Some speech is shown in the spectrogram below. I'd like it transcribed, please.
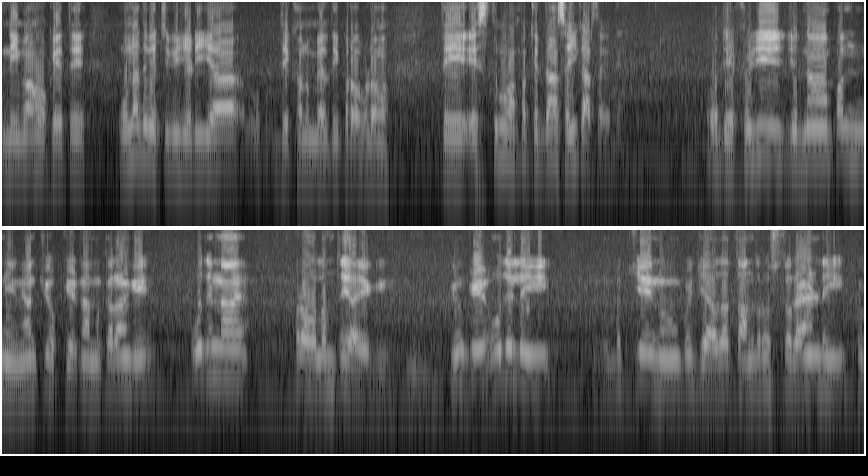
ਨੀਵਾ ਹੋ ਕੇ ਤੇ ਉਹਨਾਂ ਦੇ ਵਿੱਚ ਵੀ ਜਿਹੜੀ ਆ, ਦੇਖਣ ਨੂੰ ਮਿਲਦੀ ਪ੍ਰੋਬਲਮ ਤੇ ਇਸ ਨੂੰ ਆਪਾਂ ਕਿੱਦਾਂ ਸਹੀ ਕਰ ਸਕਦੇ ਹਾਂ? ਉਹ ਦੇਖੋ ਜੀ ਜਿੰਨਾ ਆਪਾਂ ਨੀਵਾਂ ਝੁੱਕ ਕੇ ਕੰਮ ਕਰਾਂਗੇ, ਉਹਦੇ ਨਾਲ ਪ੍ਰੋਬਲਮ ਤੇ ਆਏਗੀ। ਕਿਉਂਕਿ ਉਹਦੇ ਲਈ ਬੱਚੇ ਨੂੰ ਕੋਈ ਜ਼ਿਆਦਾ ਤੰਦਰੁਸਤ ਰਹਿਣ ਲਈ ਕੋਈ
